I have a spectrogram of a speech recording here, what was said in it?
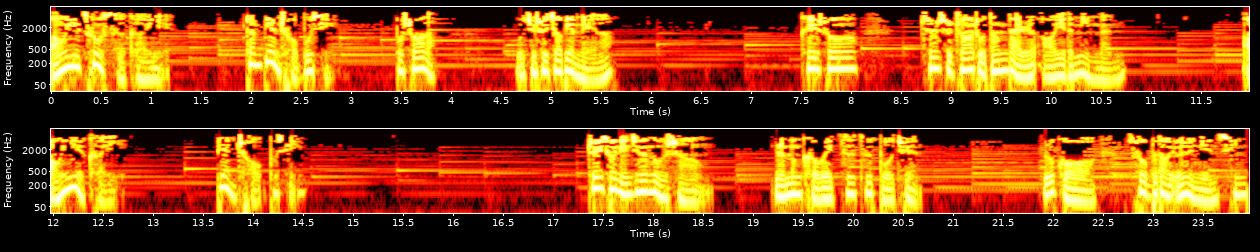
熬夜猝死可以。”但变丑不行，不说了，我去睡觉变美了。可以说，真是抓住当代人熬夜的命门。熬夜可以，变丑不行。追求年轻的路上，人们可谓孜孜不倦。如果做不到永远年轻，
